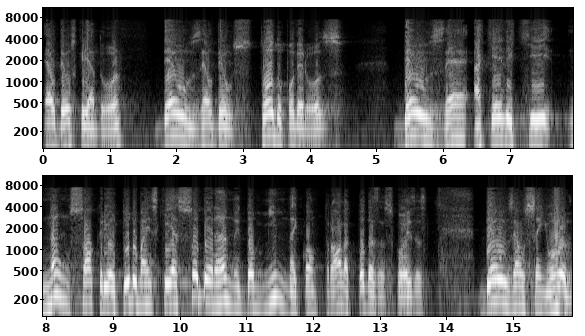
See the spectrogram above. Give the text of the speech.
é o Deus Criador, Deus é o Deus Todo-Poderoso, Deus é aquele que não só criou tudo, mas que é soberano e domina e controla todas as coisas. Deus é o Senhor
